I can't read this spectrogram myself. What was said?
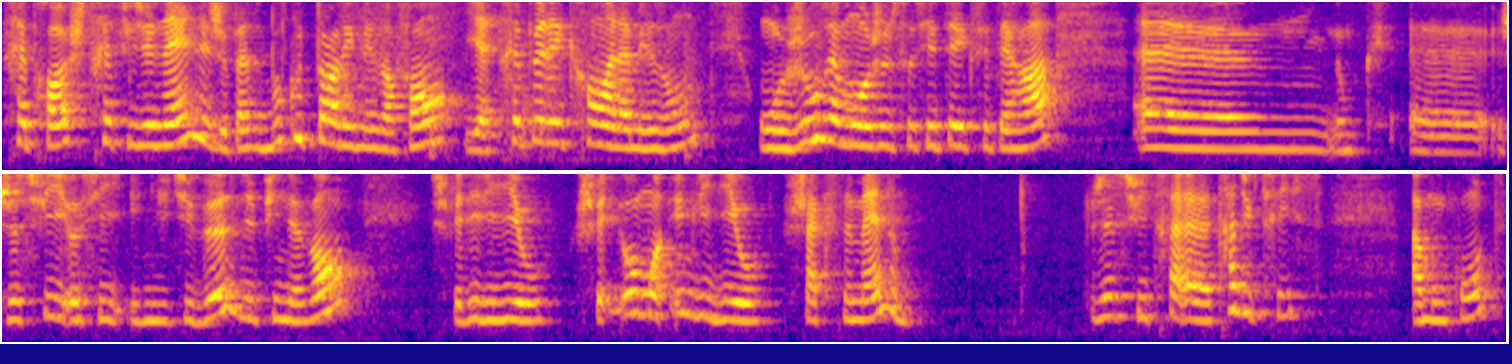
très proche, très fusionnelle. Je passe beaucoup de temps avec mes enfants. Il y a très peu d'écran à la maison on joue vraiment aux jeux de société, etc. Euh, donc, euh, je suis aussi une youtubeuse depuis 9 ans. Je fais des vidéos, je fais au moins une vidéo chaque semaine. Je suis euh, traductrice à mon compte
